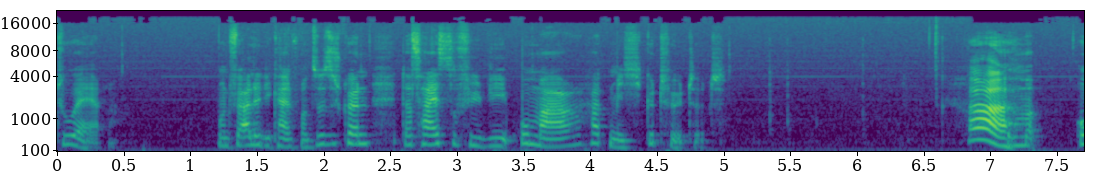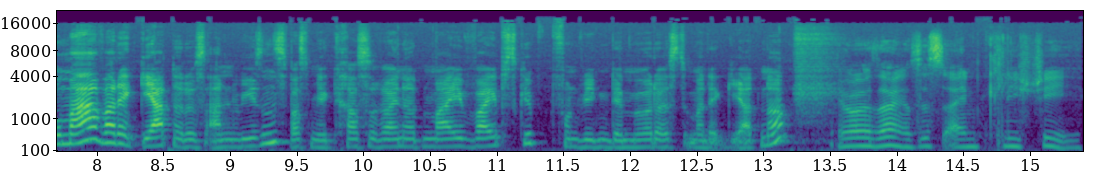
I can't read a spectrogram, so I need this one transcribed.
tuer. Und für alle, die kein Französisch können, das heißt so viel wie Omar hat mich getötet. Ah, Om Omar war der Gärtner des Anwesens, was mir krasse Reinhard May-Vibes gibt, von wegen der Mörder ist immer der Gärtner. ich wollte sagen, es ist ein Klischee.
